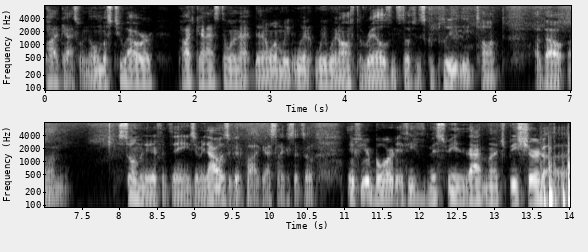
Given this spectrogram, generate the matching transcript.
podcast one, the almost two hour podcast, the one that, that one we went, we went off the rails and stuff, just completely talked about um, so many different things. I mean, that was a good podcast, like I said. So, if you're bored, if you've missed me that much, be sure to uh,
